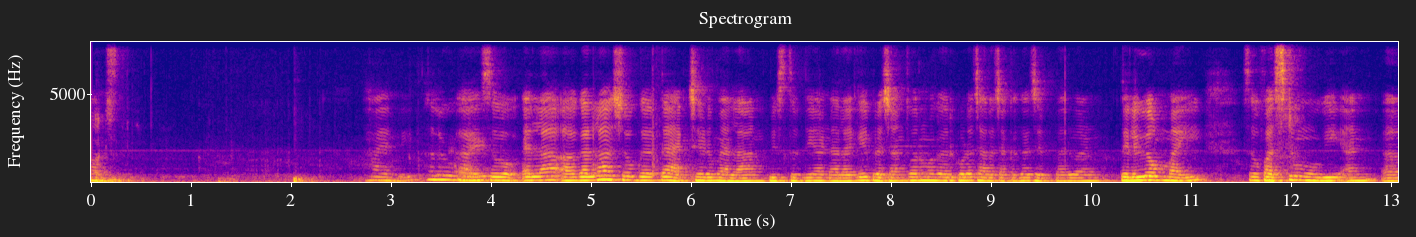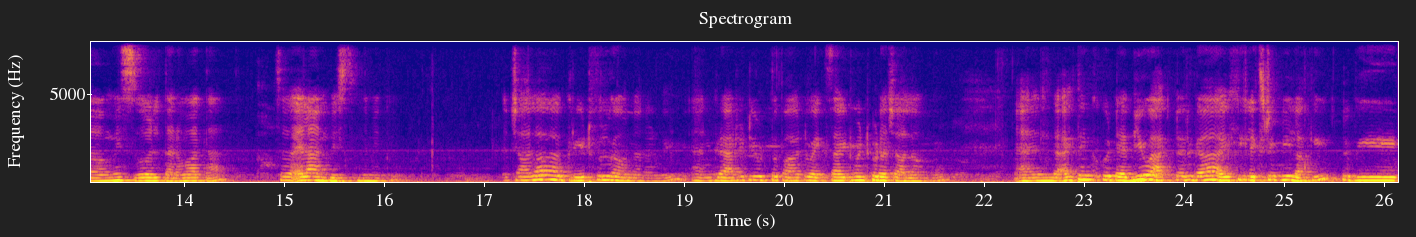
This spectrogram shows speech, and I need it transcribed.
హాయ్ అండి. హలో హాయ్. సో ఎలా గల్లా అశోక్ గారితో యాక్ట్ చేయడం ఎలా అనిపిస్తుంది? అండ్ అలాగే ప్రశాంత్ వర్మ గారు కూడా చాలా చక్కగా చెప్పారు. అండ్ తెలుగు అమ్మాయి. So first movie and miss world తర్వాత. సో ఎలా అనిపిస్తుంది మీకు? చాలా గ్రేట్ఫుల్గా ఉన్నానండి. అండ్ గ్రాటిట్యూడ్తో పాటు ఎక్సైట్మెంట్ కూడా చాలా ఉంది. అండ్ ఐ థింక్ ఒక డెబ్యూ యాక్టర్గా I feel extremely lucky to be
